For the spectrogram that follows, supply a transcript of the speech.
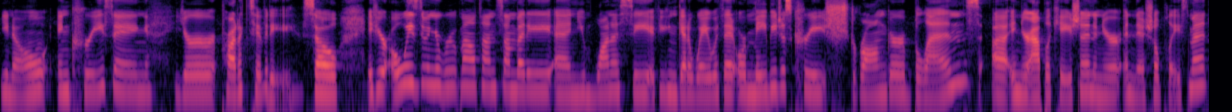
you know, increasing your productivity. So, if you're always doing a root melt on somebody and you want to see if you can get away with it, or maybe just create stronger blends uh, in your application and your initial placement,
